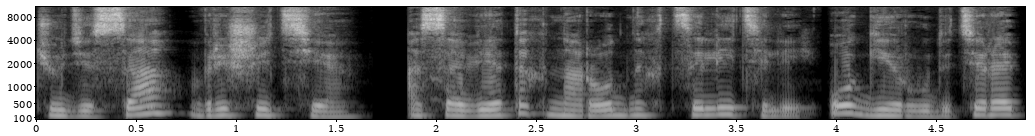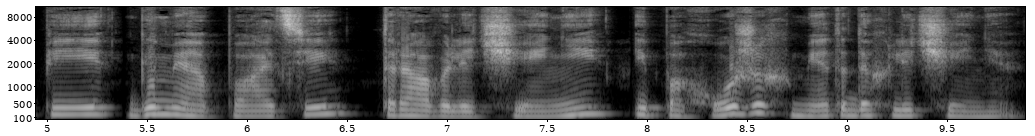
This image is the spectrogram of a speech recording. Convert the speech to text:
Чудеса в решете. О советах народных целителей, о герудотерапии, гомеопатии, траволечении и похожих методах лечения.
